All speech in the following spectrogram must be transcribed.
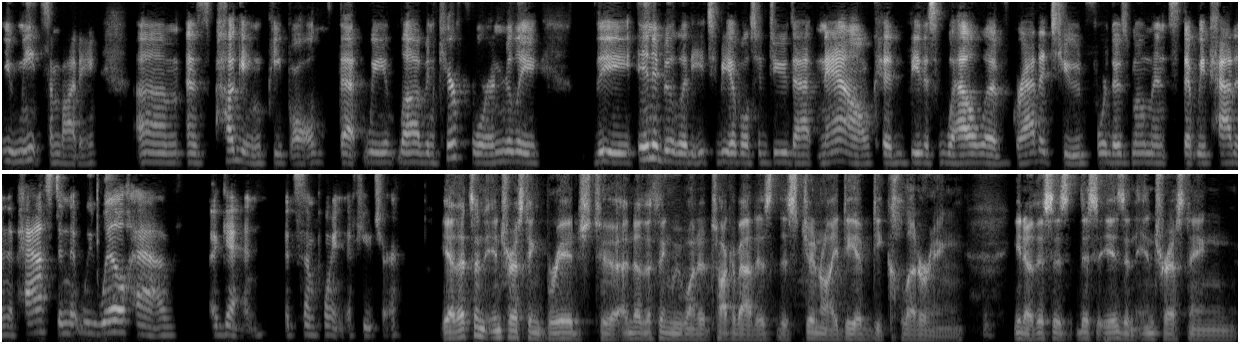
you meet somebody um, as hugging people that we love and care for and really the inability to be able to do that now could be this well of gratitude for those moments that we've had in the past and that we will have again at some point in the future Yeah, that's an interesting bridge to another thing we wanted to talk about is this general idea of decluttering. You know, this is this is an interesting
